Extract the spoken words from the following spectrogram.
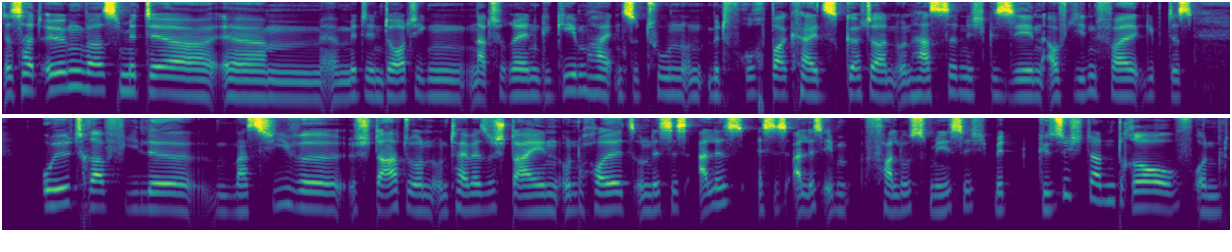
das hat irgendwas mit der, ähm, äh, mit den dortigen naturellen Gegebenheiten zu tun und mit Fruchtbarkeitsgöttern und hast du nicht gesehen. Auf jeden Fall gibt es ultra viele massive Statuen und teilweise Stein und Holz und es ist alles, es ist alles eben phallusmäßig mit Gesichtern drauf und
